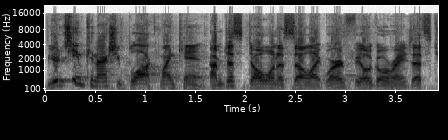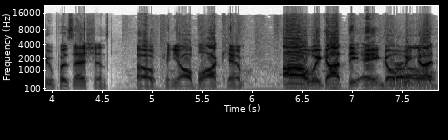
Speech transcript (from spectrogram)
Your team can actually block, mine can't. I'm just don't want to sell. Like we're in field goal range. That's two possessions. Oh, can y'all block him? Oh, we got the angle. We got.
